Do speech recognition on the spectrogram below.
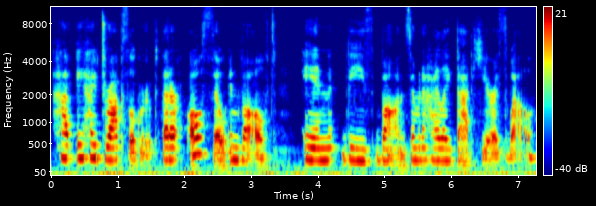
have a hydroxyl group that are also involved in these bonds. So I'm going to highlight that here as well.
